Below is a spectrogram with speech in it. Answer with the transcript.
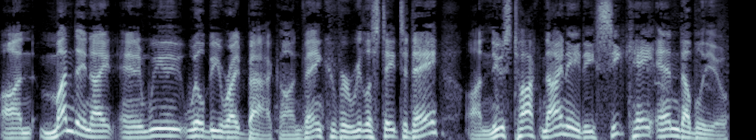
on Monday night, and we will be right back on Vancouver Real Estate Today on News Talk 980 CKNW.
